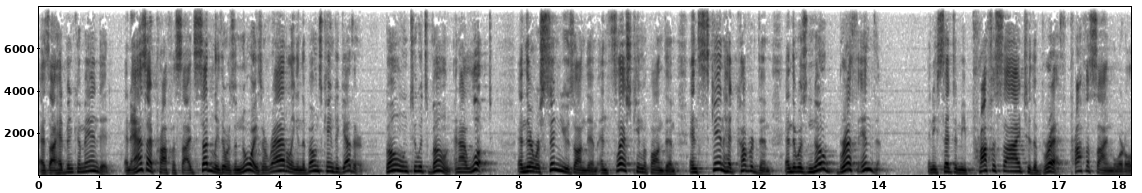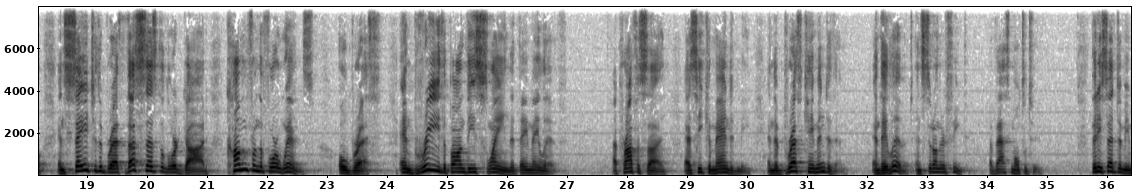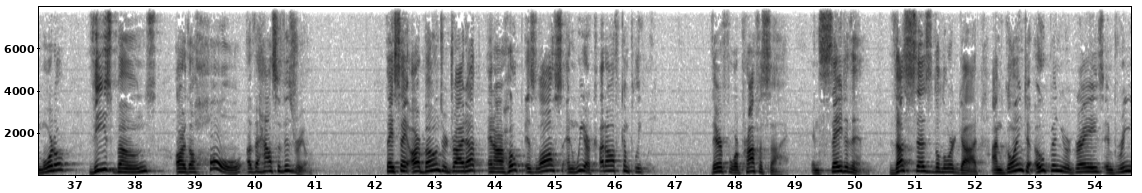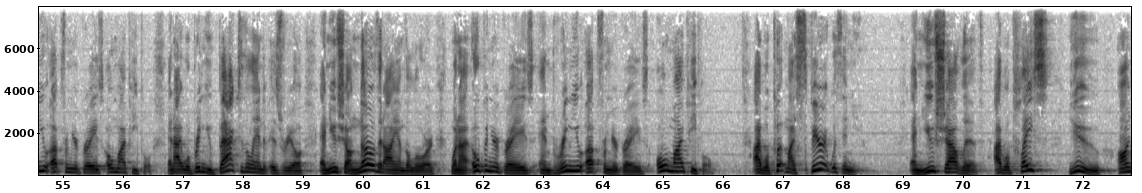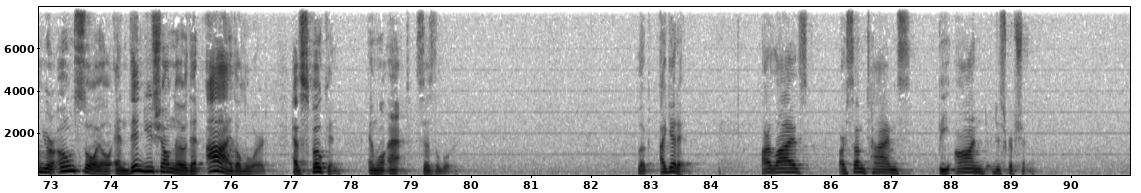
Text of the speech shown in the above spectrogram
as I had been commanded. And as I prophesied, suddenly there was a noise, a rattling, and the bones came together, bone to its bone. And I looked, and there were sinews on them, and flesh came upon them, and skin had covered them, and there was no breath in them. And he said to me, Prophesy to the breath, prophesy, mortal, and say to the breath, Thus says the Lord God, Come from the four winds, O breath, and breathe upon these slain, that they may live. I prophesied as he commanded me, and the breath came into them, and they lived and stood on their feet, a vast multitude. Then he said to me, Mortal, these bones are the whole of the house of Israel. They say, Our bones are dried up, and our hope is lost, and we are cut off completely. Therefore prophesy and say to them, Thus says the Lord God I'm going to open your graves and bring you up from your graves, O my people, and I will bring you back to the land of Israel, and you shall know that I am the Lord when I open your graves and bring you up from your graves, O my people. I will put my spirit within you, and you shall live. I will place you on your own soil, and then you shall know that I, the Lord, have spoken and will act, says the Lord. Look, I get it. Our lives are sometimes beyond description.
